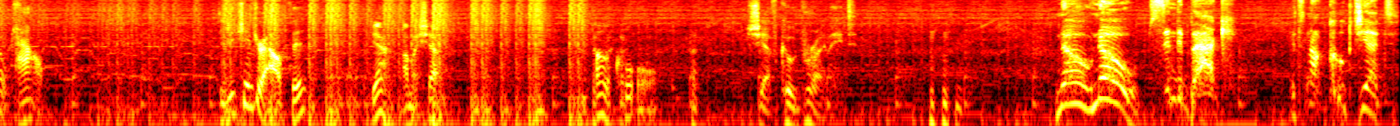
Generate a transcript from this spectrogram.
Ouch. Ow. Did you change your outfit? Yeah, I'm a chef. Oh, cool. Chef CodePrime8. no, no! Send it back! It's not cooked yet!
